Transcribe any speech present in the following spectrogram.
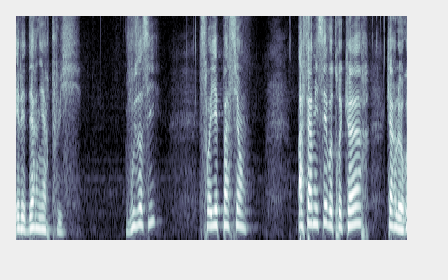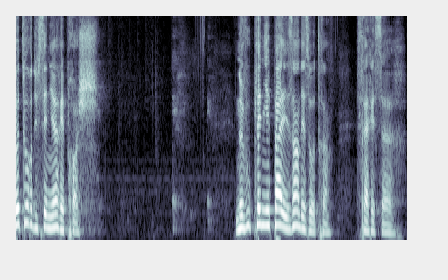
et les dernières pluies. Vous aussi, soyez patients. Affermissez votre cœur, car le retour du Seigneur est proche. Ne vous plaignez pas les uns des autres, frères et sœurs,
